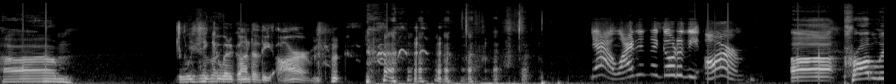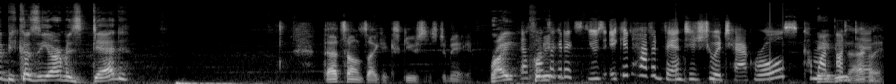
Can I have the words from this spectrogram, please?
Um, You would you think it would have gone to the arm? Yeah, why didn't it go to the arm? Uh, probably because the arm is dead, That sounds like excuses to me. right? That Pretty- sounds like an excuse. It could have advantage to attack rolls. Come Maybe. on, undead. Exactly.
